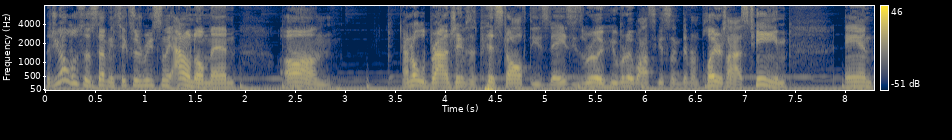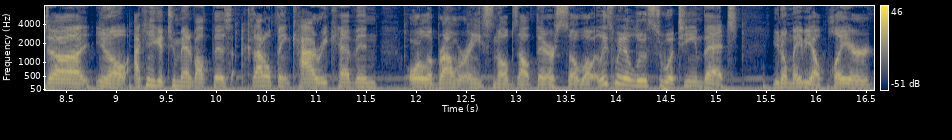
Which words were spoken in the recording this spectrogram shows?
Did y'all lose to the 76ers recently? I don't know, man. Um, I know LeBron James is pissed off these days. He's really he really wants to get some different players on his team. And, uh, you know, I can't get too mad about this because I don't think Kyrie, Kevin, or LeBron were any snubs out there. So uh, at least we didn't lose to a team that, you know, maybe a player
